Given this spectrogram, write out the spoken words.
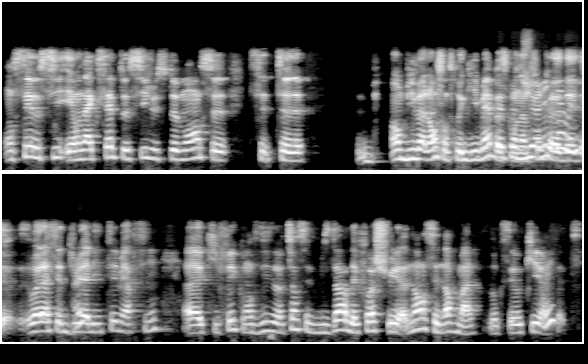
on sait aussi et on accepte aussi justement ce, cette ambivalence entre guillemets parce qu'on a que voilà cette dualité merci qui fait qu'on se dise tiens c'est bizarre des fois je suis non c'est normal donc c'est ok en fait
